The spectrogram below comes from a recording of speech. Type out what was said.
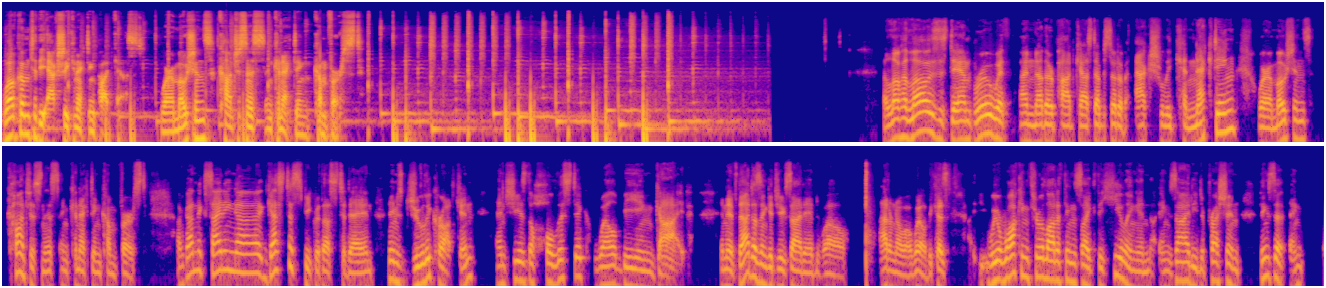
Welcome to the Actually Connecting podcast, where emotions, consciousness, and connecting come first. Hello, hello. This is Dan Brew with another podcast episode of Actually Connecting, where emotions, consciousness, and connecting come first. I've got an exciting uh, guest to speak with us today, and her name is Julie Korotkin and she is the holistic well-being guide. And if that doesn't get you excited, well, I don't know what will because we were walking through a lot of things like the healing and anxiety, depression, things that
